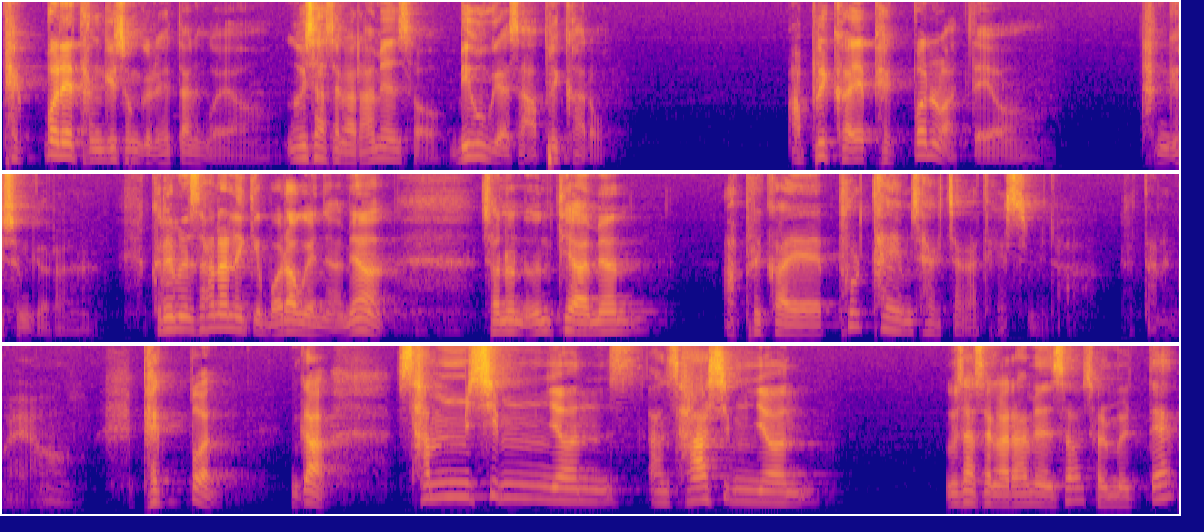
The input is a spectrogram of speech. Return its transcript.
100번의 단기 선교를 했다는 거예요. 의사 생활 하면서 미국에서 아프리카로. 아프리카에 100번을 왔대요. 단기 선교를. 그러면서 하나님께 뭐라고 했냐면 저는 은퇴하면 아프리카의 풀타임 사역자가 되겠습니다. 그랬다는 거예요. 100번. 그러니까 30년 한 40년 의사 생활을 하면서 젊을 때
